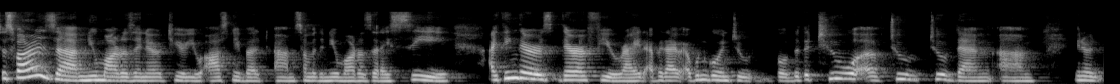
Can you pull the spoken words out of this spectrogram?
so as far as um, new models, I know Theo, you asked me about um, some of the new models that I see. I think there's there are a few, right? But I, I wouldn't go into both. But the two of two two of them, um, you know,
